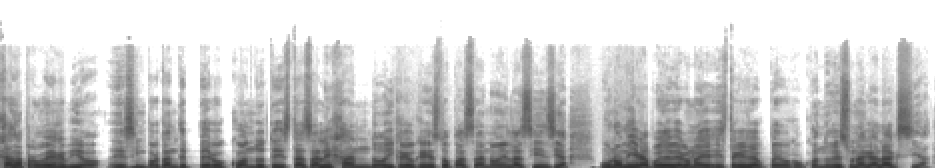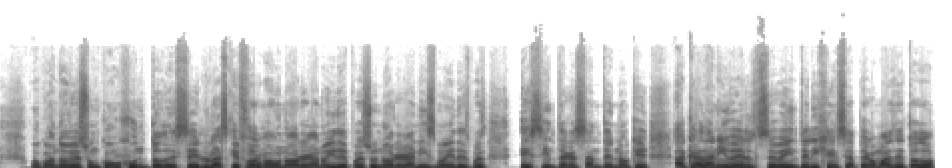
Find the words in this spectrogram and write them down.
cada proverbio es importante, pero cuando te estás alejando, y creo que esto pasa ¿no? en la ciencia, uno mira, puede ver una estrella, pero cuando ves una galaxia o cuando ves un conjunto de células que forma un órgano y después un organismo y después, es interesante, ¿no? Que a cada nivel se ve inteligencia, pero más de todo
